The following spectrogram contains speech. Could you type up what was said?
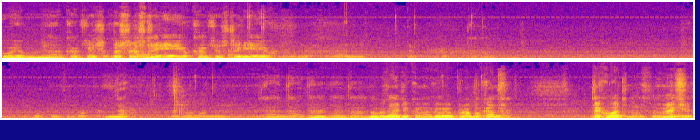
ой, у меня, как я быстро старею, как я старею. Да. Да, да, да, да, да. Ну, вы знаете, как я говорю про баканца. Так вот, значит,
